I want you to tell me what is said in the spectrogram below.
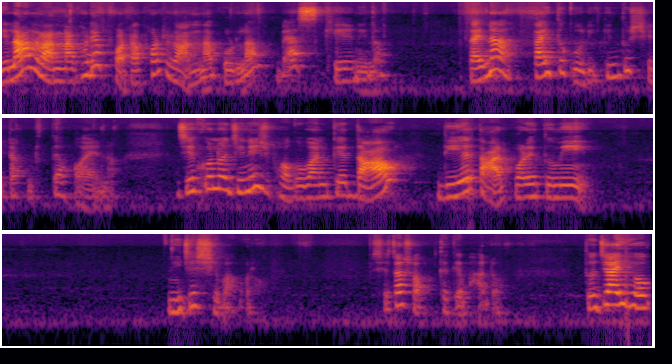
গেলাম রান্নাঘরে, ফটাফট রান্না করলাম, ব্যাস খেয়ে নিলাম। তাই না? তাই তো করি, কিন্তু সেটা করতে হয় না। যে কোনো জিনিস ভগবানকে দাও, দিয়ে তারপরে তুমি নিজের সেবা করো। সেটা সব থেকে ভালো। তো যাই হোক,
